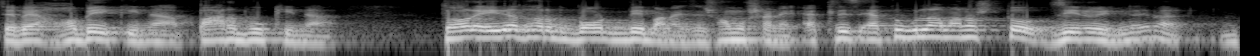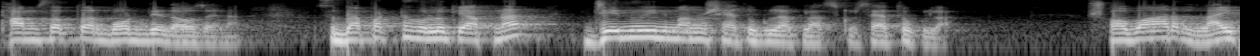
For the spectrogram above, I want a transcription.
যে ভাই হবে কি না, পারব কি না? ধর এইটা ধর বট দিয়ে বানাইছে, সমস্যা নেই। অ্যাটলিস্ট এতগুলা মানুষ তো জেনুইন তাই না? থামস আপ তো আর বট দিয়ে দেওয়া যায় না। সো ব্যাপারটা হলো কি আপনার? জেনুইন মানুষ এতগুলা ক্লাস করছে, এতগুলা। সবার লাইফ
